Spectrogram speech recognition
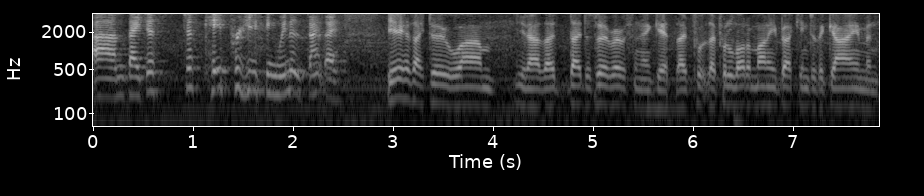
um, they just, just keep producing winners, don't they? Yeah, they do. Um, you know, they, they deserve everything they get. They put they put a lot of money back into the game and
